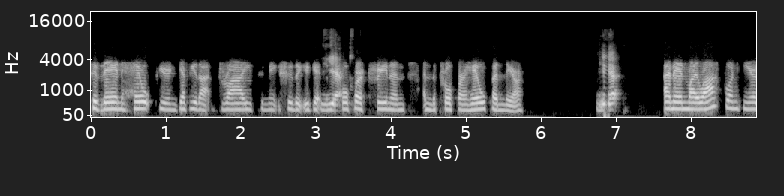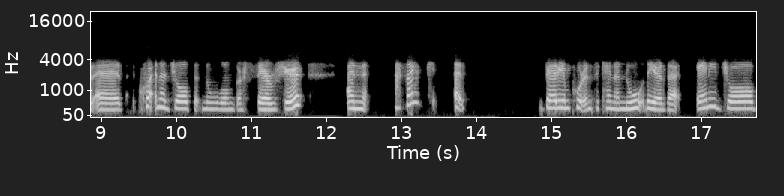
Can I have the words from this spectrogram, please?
to then help you and give you that drive to make sure that you get the yeah. proper training and the proper help in there. Yeah. And then my last one here is quitting a job that no longer serves you. And I think very important to kind of note there that any job,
